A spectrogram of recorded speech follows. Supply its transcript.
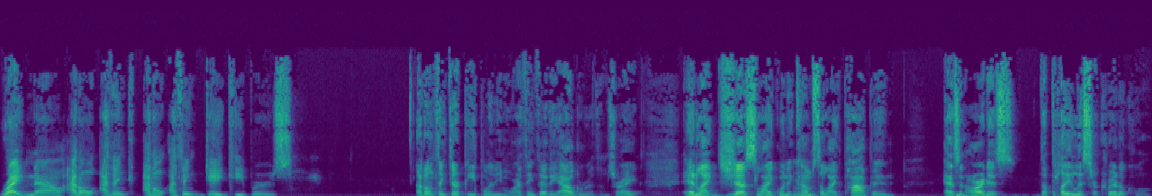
right now i don't i think i don't i think gatekeepers i don't think they're people anymore i think they're the algorithms right and like just like when it comes mm. to like popping as an artist the playlists are critical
